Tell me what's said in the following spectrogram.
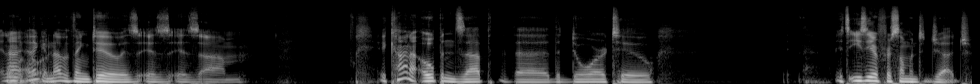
and I, I think another thing too is is is um, it kind of opens up the the door to. It's easier for someone to judge.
